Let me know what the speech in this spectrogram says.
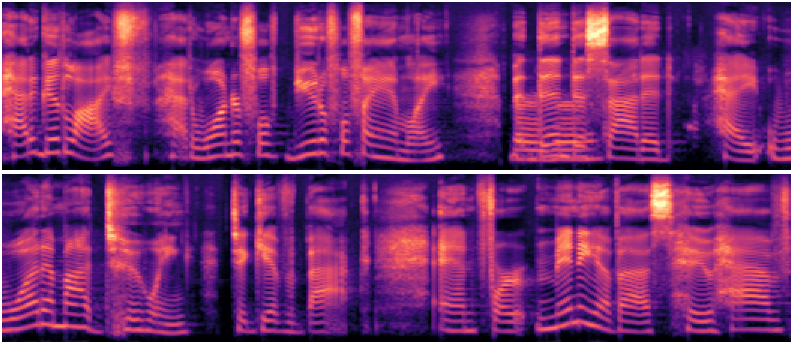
had a good life, had a wonderful, beautiful family, but mm-hmm. then decided, hey, what am I doing to give back? And for many of us who have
